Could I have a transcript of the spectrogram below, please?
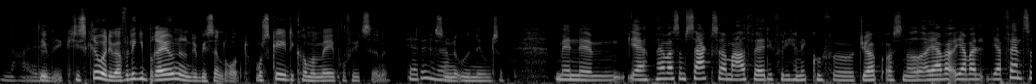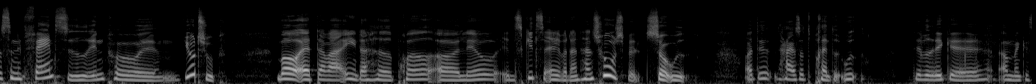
Nej, jeg Det, det ikke. de skriver det i hvert fald ikke i brevene, når det bliver sendt rundt. Måske de kommer med i profetiderne, Ja, det er sådan en udnævnelse. Men øhm, ja, han var som sagt så meget fattig, fordi han ikke kunne få job og sådan noget. Og jeg, var, jeg, var, jeg fandt så sådan en fanside inde på øhm, YouTube, hvor at der var en, der havde prøvet at lave en skitse af, hvordan hans hus vil- så ud. Og det har jeg så printet ud. Det ved jeg ikke, øh, om man kan,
